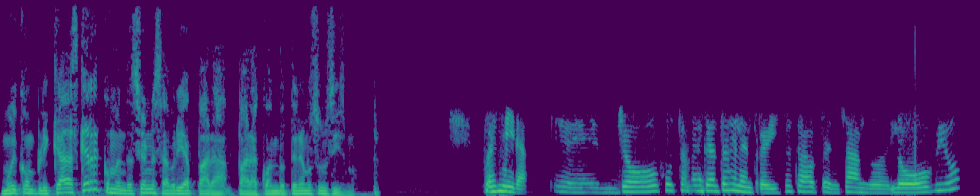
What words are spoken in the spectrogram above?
muy complicadas. ¿Qué recomendaciones habría para, para cuando tenemos un sismo? Pues mira, eh, yo justamente antes de la entrevista estaba pensando, lo obvio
